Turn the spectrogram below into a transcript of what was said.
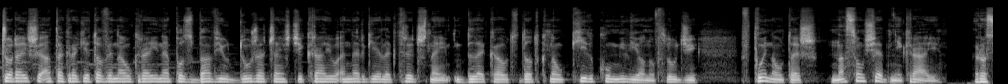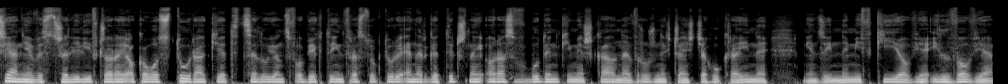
Wczorajszy atak rakietowy na Ukrainę pozbawił duże części kraju energii elektrycznej. Blackout dotknął kilku milionów ludzi. Wpłynął też na sąsiedni kraj. Rosjanie wystrzelili wczoraj około 100 rakiet, celując w obiekty infrastruktury energetycznej oraz w budynki mieszkalne w różnych częściach Ukrainy, m.in. w Kijowie i Lwowie.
